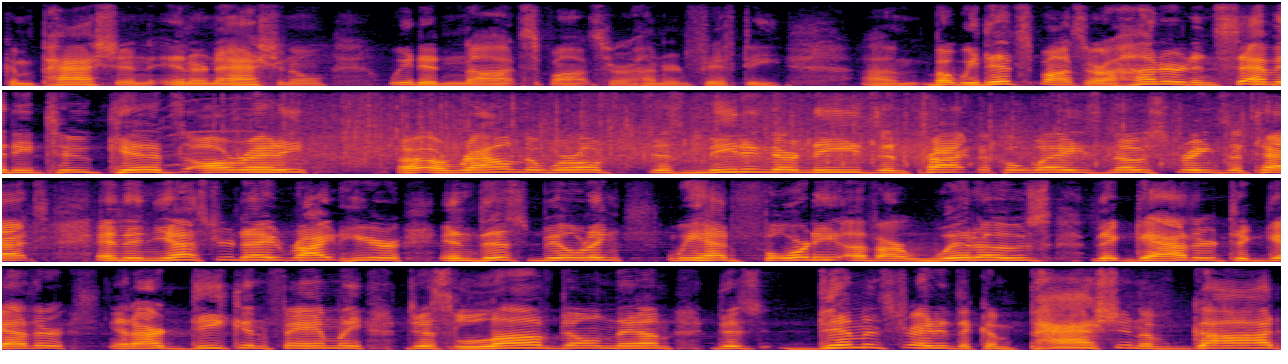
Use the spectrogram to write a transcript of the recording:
Compassion International. We did not sponsor 150, um, but we did sponsor 172 kids already uh, around the world, just meeting their needs in practical ways, no strings attached. And then yesterday, right here in this building, we had 40 of our widows that gathered together, and our deacon family just loved on them, just demonstrated the compassion of God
